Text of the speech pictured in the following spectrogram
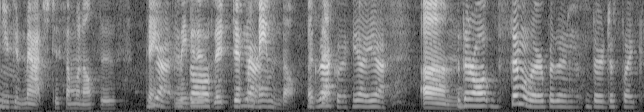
you can match to someone else's thing. Yeah, Maybe it's they- all they- s- different yeah. names though. That's it. Exactly. Yeah, yeah. Um, But they're all similar, but then they're just like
